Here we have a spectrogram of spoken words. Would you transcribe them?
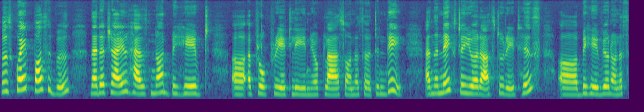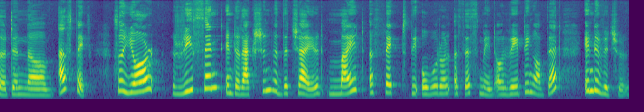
So, it is quite possible that a child has not behaved uh, appropriately in your class on a certain day and the next day you are asked to rate his uh, behavior on a certain uh, aspect. So, your recent interaction with the child might affect the overall assessment or rating of that individual.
